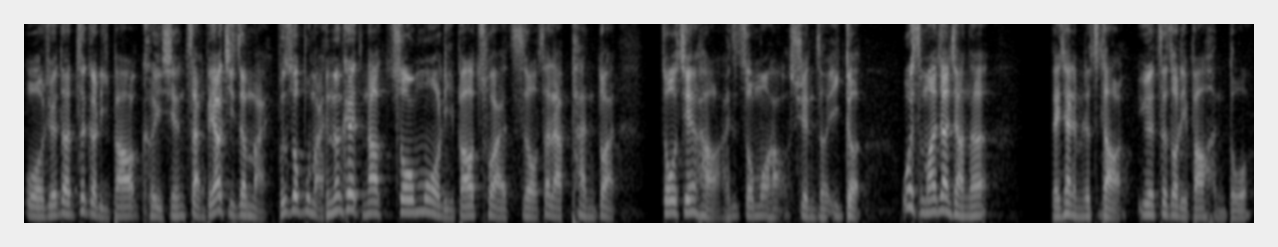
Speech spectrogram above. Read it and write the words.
我觉得这个礼包可以先暂，不要急着买，不是说不买，你们可以等到周末礼包出来之后再来判断周间好还是周末好，选择一个。为什么要这样讲呢？等一下你们就知道了，因为这周礼包很多。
